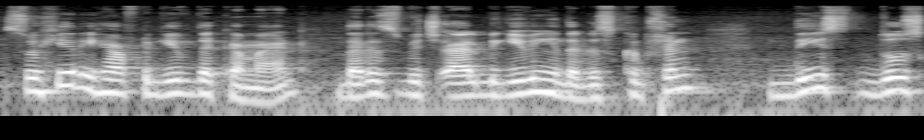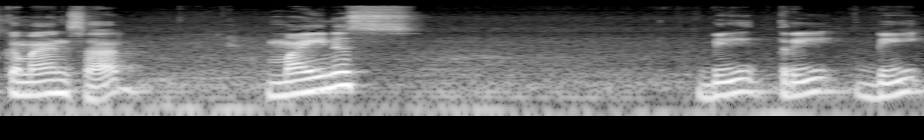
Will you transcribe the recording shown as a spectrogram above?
so here you have to give the command that is which I'll be giving in the description. These those commands are minus d3d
